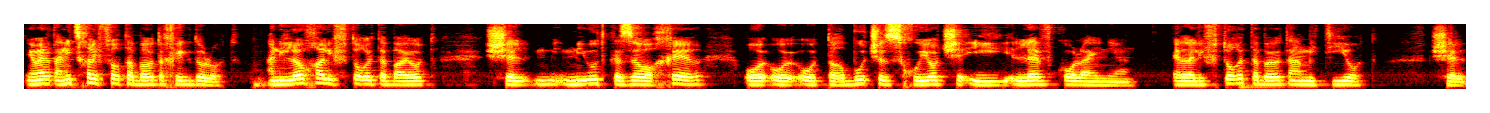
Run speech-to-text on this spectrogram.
היא אומרת אני צריכה לפתור את הבעיות הכי גדולות. אני לא אוכל לפתור את הבעיות של מיעוט כזה או אחר או, או, או תרבות של זכויות שהיא לב כל העניין. אלא לפתור את הבעיות האמיתיות של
